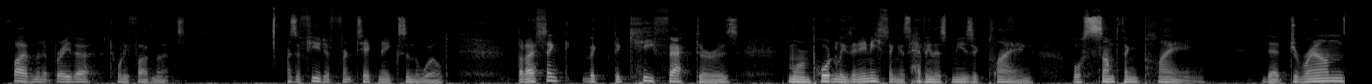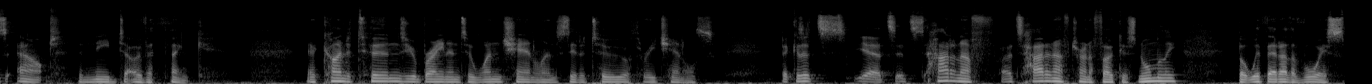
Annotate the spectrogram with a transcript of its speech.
five minute breather, 25 minutes. There's a few different techniques in the world, but I think the the key factor is more importantly than anything is having this music playing or something playing that drowns out the need to overthink. It kind of turns your brain into one channel instead of two or three channels. Because it's yeah it's it's hard enough it's hard enough trying to focus normally but with that other voice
